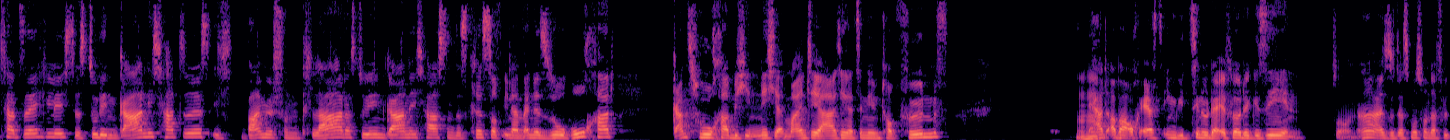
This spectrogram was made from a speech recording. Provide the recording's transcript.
tatsächlich, dass du den gar nicht hattest. Ich war mir schon klar, dass du ihn gar nicht hast und dass Christoph ihn am Ende so hoch hat. Ganz hoch habe ich ihn nicht. Er meinte, er hat ihn jetzt in den Top 5. Mhm. Er hat aber auch erst irgendwie 10 oder 11 Leute gesehen. So, ne? Also das muss man dazu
